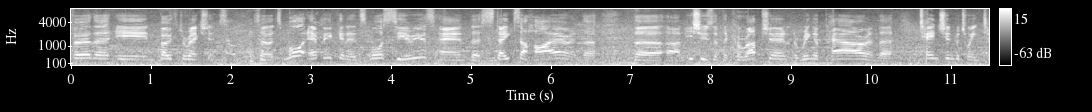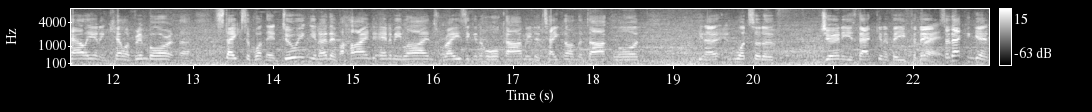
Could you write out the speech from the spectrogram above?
further in both directions. So it's more epic and it's more serious, and the stakes are higher, and the the um, issues of the corruption, and the Ring of Power, and the tension between Talion and Celebrimbor, and the stakes of what they're doing. You know, they're behind enemy lines, raising an orc army to take on the Dark Lord. You know, what sort of journey is that going to be for them? Right. So that can get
